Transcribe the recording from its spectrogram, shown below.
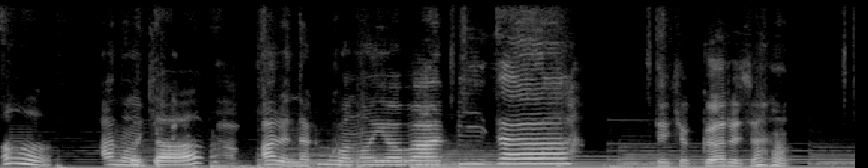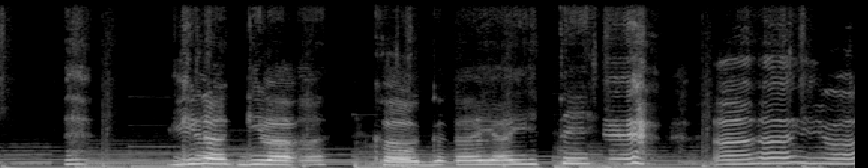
うん。アあの歌？ある。なんか、うん。この世はピザっていう曲あるじゃん。ギラギラ輝いて。愛は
